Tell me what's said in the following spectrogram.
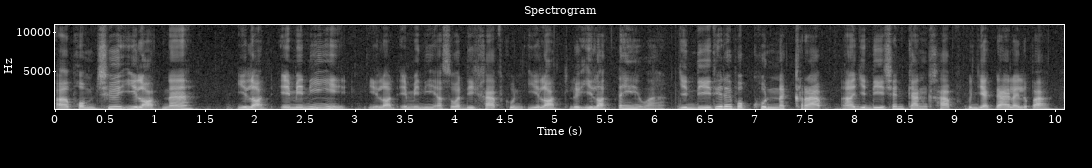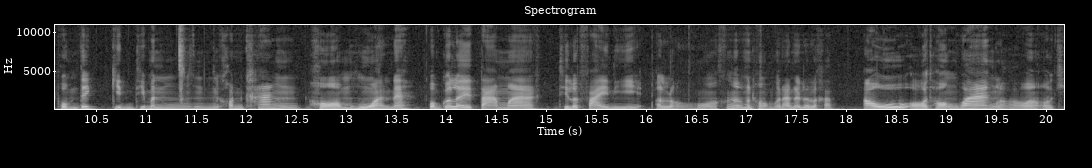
เออผมชื่ออีลอดนะ อีลอดเอมินี่อีลอดเอมินี่อะสวัสดีครับ คุณอีลอดหรืออีลอดเต้วะ ยินดีที่ได้พบคุณนะครับอ่ายินดีเช่นกันครับ คุณอยากได้อะไรหรือเปล่า ผมได้กลิ่นที่มันค่อนข้างหอมหวนนะ ผมก็เลยตามมาที่รถไฟนี้อ๋อหรอมันหอมขนาดนั้นเลยเหรอครับ เอาอ๋อท้องว่างเหรอ โอเค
